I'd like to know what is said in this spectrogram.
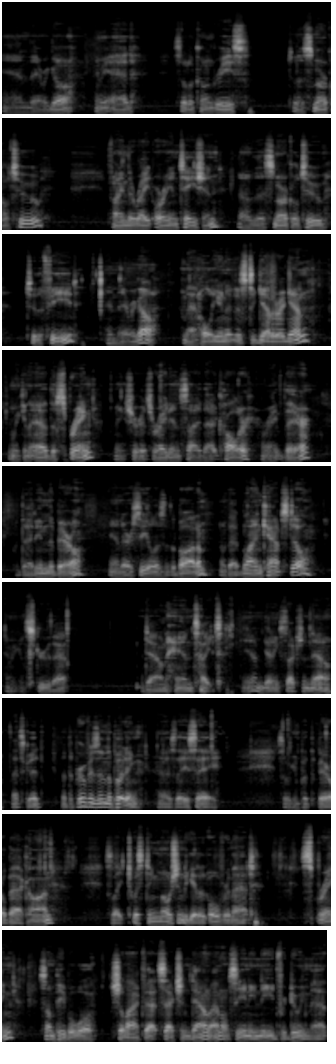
And there we go. And we add silicone grease to the snorkel tube. Find the right orientation of the snorkel tube to the feed. And there we go. And that whole unit is together again. We can add the spring. Make sure it's right inside that collar, right there. Put that in the barrel. And our seal is at the bottom of that blind cap still. And we can screw that down hand tight. Yeah, I'm getting suction now. That's good. But the proof is in the pudding, as they say. So we can put the barrel back on. Slight twisting motion to get it over that spring. Some people will shellac that section down. I don't see any need for doing that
